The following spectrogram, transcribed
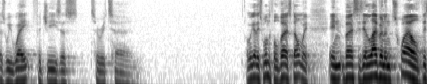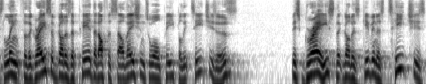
as we wait for Jesus to return. And we get this wonderful verse, don't we? In verses 11 and 12, this link, for the grace of God has appeared that offers salvation to all people. It teaches us This grace that God has given us teaches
